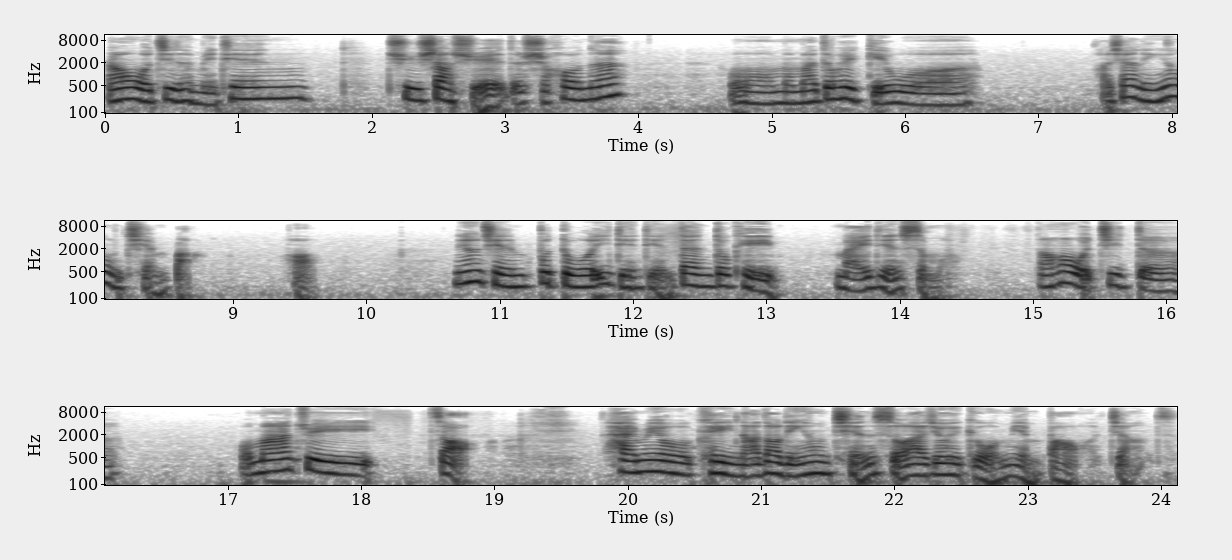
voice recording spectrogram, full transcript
然后我记得每天去上学的时候呢，我妈妈都会给我好像零用钱吧，好，零用钱不多一点点，但都可以买一点什么。然后我记得。我妈最早还没有可以拿到零用钱的时候，她就会给我面包这样子。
